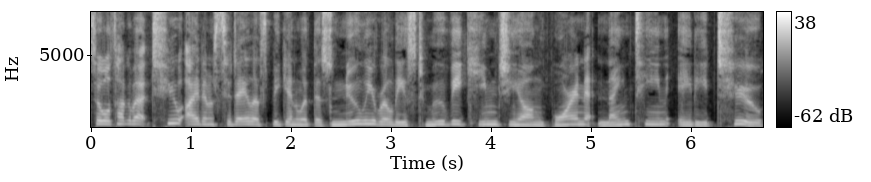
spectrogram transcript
So we'll talk about two items today. Let's begin with this newly released movie, Kim Ji-young, born 1982.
